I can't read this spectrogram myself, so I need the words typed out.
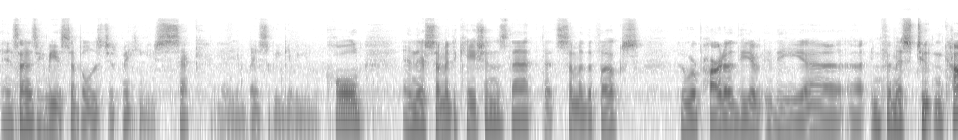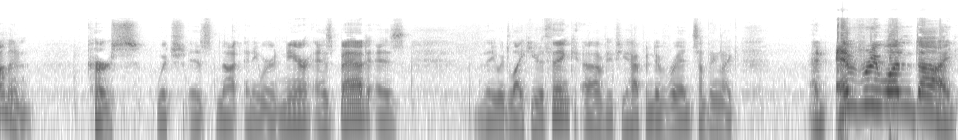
And sometimes it can be as simple as just making you sick. You know, you're basically giving you a cold. And there's some indications that, that some of the folks who were part of the the uh, uh, infamous Tutankhamun curse, which is not anywhere near as bad as they would like you to think of if you happen to have read something like and everyone died.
